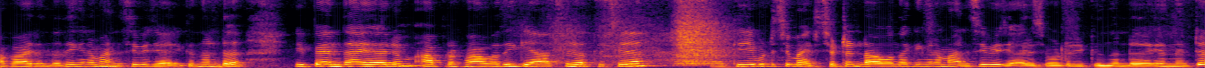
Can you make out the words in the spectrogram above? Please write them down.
അപ്പോൾ അരുന്ധതി ഇങ്ങനെ മനസ്സിൽ വിചാരിക്കുന്നുണ്ട് ഇപ്പോൾ എന്തായാലും ആ പ്രഭാവതി ഗ്യാസ് കത്തിച്ച് തീ പിടിച്ച് മരിച്ചിട്ടുണ്ടാവും എന്നൊക്കെ ഇങ്ങനെ മനസ്സിൽ വിചാരിച്ചുകൊണ്ടിരിക്കുന്നുണ്ട്. എന്നിട്ട്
